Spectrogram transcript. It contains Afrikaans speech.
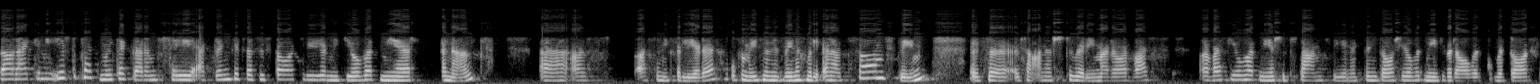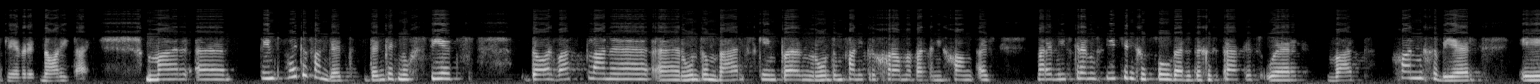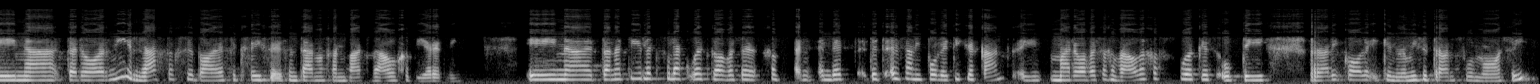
Nou, ek in die eerste plek moet ek daarom sê ek dink dit was 'n staatsrede met heelwat meer inhoud uh as as in die verlede of mense net wenig met die inhoud saamstem is 'n is 'n ander storie maar daar was daar was heel wat meer substansie en ek dink daar's heel wat mense wat daaroor kommentaar gelewer het na die tyd. Maar uh ten spyte van dit dink ek nog steeds daar was planne uh, rondom werkskemping, rondom van die programme wat aan die gang is, maar mense kry nog steeds die gevoel dat dit 'n gesprek is oor wat gaan gebeur en uh, dat daar nie regtig so baie suksese is in terme van wat wel gebeur het nie. En uh, dan natuurlik voel ek ook daar was 'n en, en dit dit is aan die politieke kant en maar daar was 'n geweldige fokus op die radikale ekonomiese transformasie.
